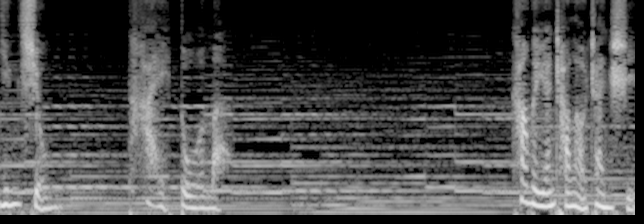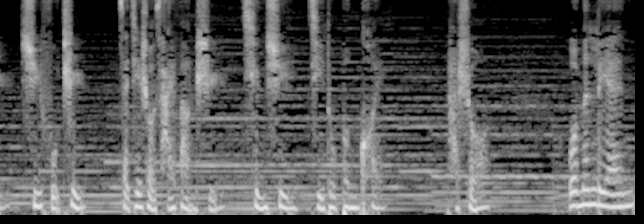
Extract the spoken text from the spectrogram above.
英雄太多了。抗美援朝老战士徐福志在接受采访时。情绪极度崩溃，他说：“我们连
